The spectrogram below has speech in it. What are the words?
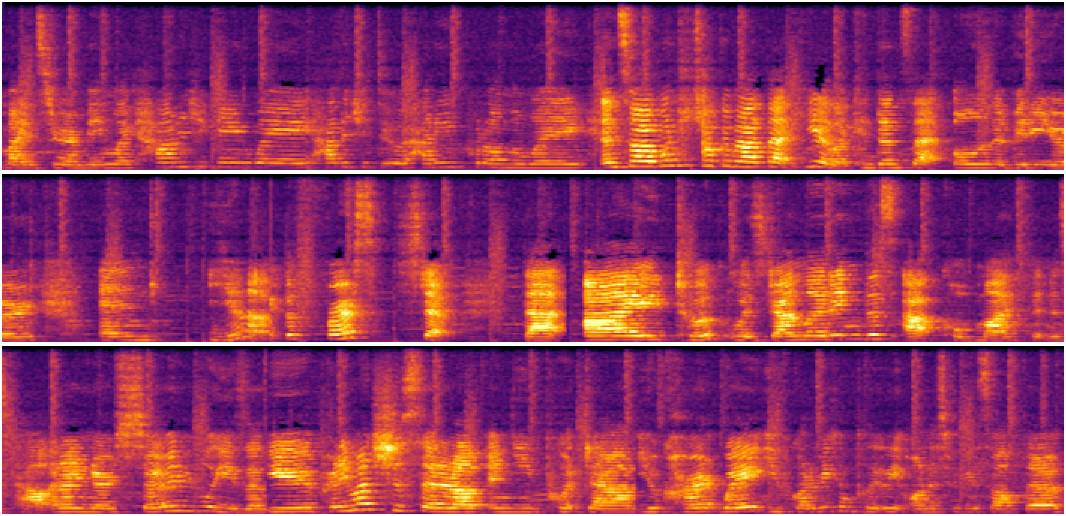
my Instagram being like, how did you gain weight? How did you do it? How do you put on the weight? And so I wanted to talk about that here, like condense that all in a video. And yeah, the first step that I took was downloading this app called MyFitnessPal and I know so many people use it. You pretty much just set it up and you put down your current weight. You've got to be completely honest with yourself though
